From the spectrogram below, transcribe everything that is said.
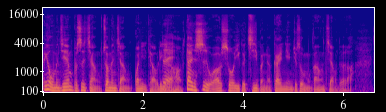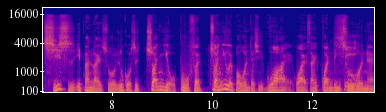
因为我们今天不是讲专门讲管理条例对了哈，但是我要说一个基本的概念，就是我们刚刚讲的啦。其实一般来说，如果是专有部分、专有的部分，就是我诶，我也在管理处分呢，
